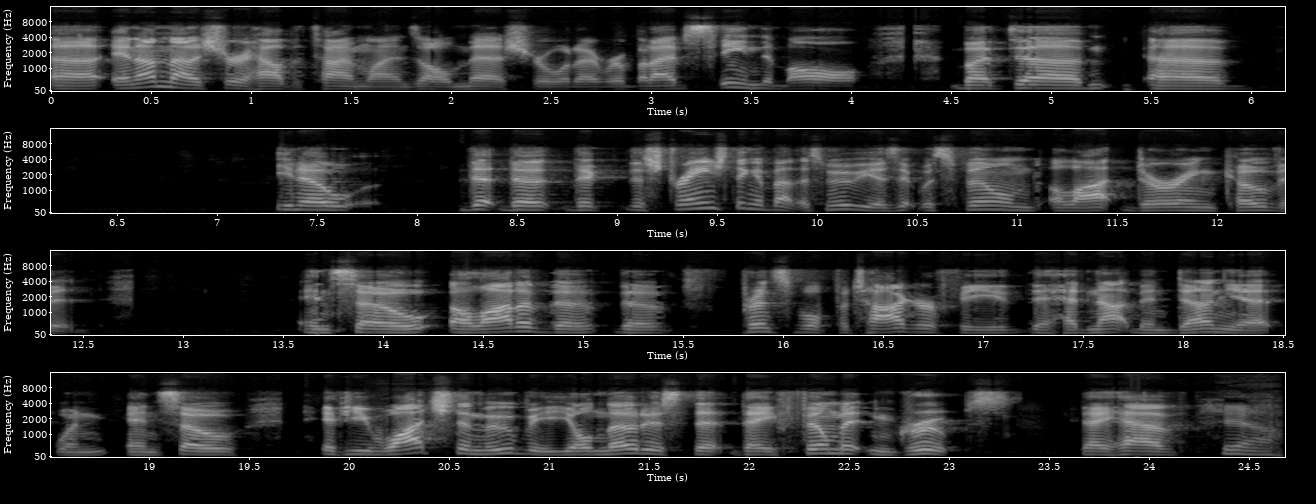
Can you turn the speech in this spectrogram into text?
uh, and I'm not sure how the timelines all mesh or whatever, but I've seen them all. But um, uh, you know, the, the the the strange thing about this movie is it was filmed a lot during COVID, and so a lot of the the principal photography that had not been done yet. When and so if you watch the movie, you'll notice that they film it in groups. They have Yeah.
